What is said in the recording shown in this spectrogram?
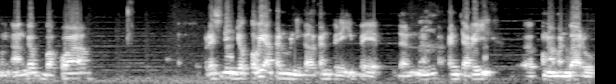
menganggap bahwa Presiden Jokowi akan meninggalkan PDIP dan mm-hmm. akan cari uh, pengaman baru.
